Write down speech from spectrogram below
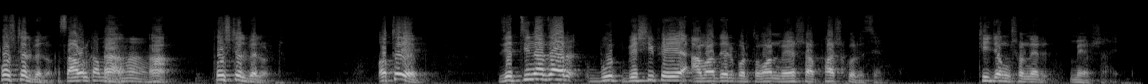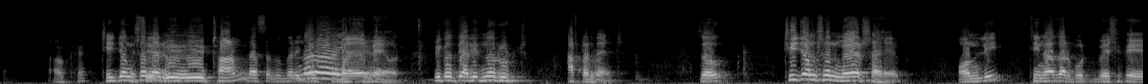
পোস্টাল ব্যালট হ্যাঁ হ্যাঁ। হ্যাঁ পোস্টাল ব্যালট অতএব যে তিন হাজার বুথ বেশি পেয়ে আমাদের বর্তমান মেয়র সাহেব ফাঁস করেছেন টি জংশনের মেয়র সাহেব। ওকে টি জংশনের you, you term that's a very no, good no, uh, mayor because there is no route after that so T junction mayor Saheb only তিন হাজার ভোট বেশি পেয়ে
